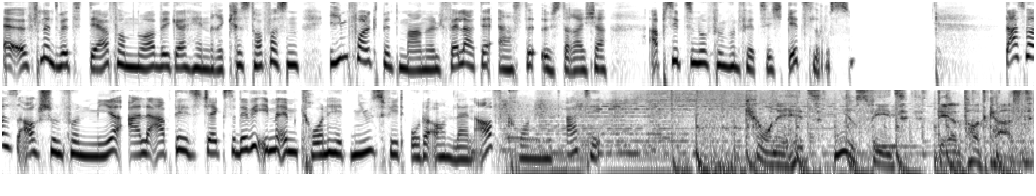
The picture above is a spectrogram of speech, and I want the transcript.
Eröffnet wird der vom Norweger Henrik Christoffersen. Ihm folgt mit Manuel Feller der erste Österreicher. Ab 17.45 Uhr geht's los. Das war es auch schon von mir. Alle Updates checkst du dir wie immer im Kronehit Newsfeed oder online auf kronehit.at. Krone Hit Newsfeed, der Podcast.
